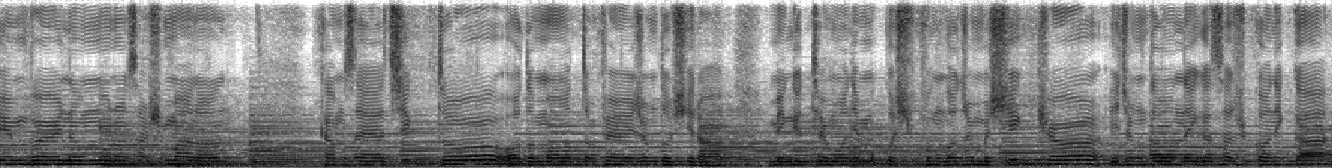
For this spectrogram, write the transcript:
신부의 눈물은 30만원 감사해. 아직도 얻어먹었던 편의점 도시락. 민규 태원이 먹고 싶은 거 전부 시켜. 이 정도 내가 사줄 거니까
